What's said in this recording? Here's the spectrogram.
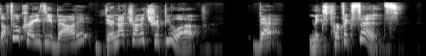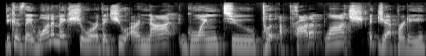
Don't feel crazy about it. They're not trying to trip you up. That makes perfect sense because they want to make sure that you are not going to put a product launch at jeopardy.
